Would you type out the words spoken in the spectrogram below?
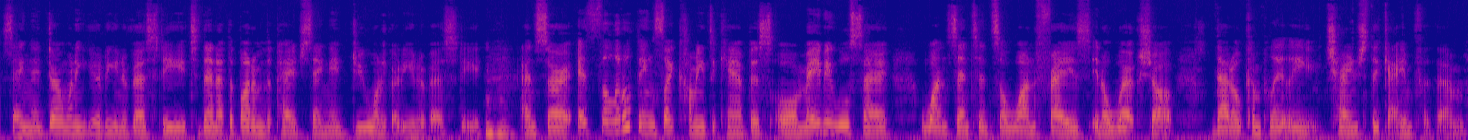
saying they don't want to go to university to then at the bottom of the page saying they do want to go to university. And so it's the little things like coming to campus or maybe we'll say one sentence or one phrase in a workshop that'll completely change the game for them.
